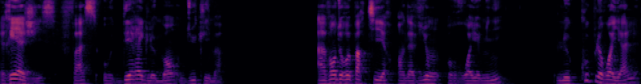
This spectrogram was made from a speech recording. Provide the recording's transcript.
réagissent face au dérèglement du climat. Avant de repartir en avion au Royaume-Uni, le couple royal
